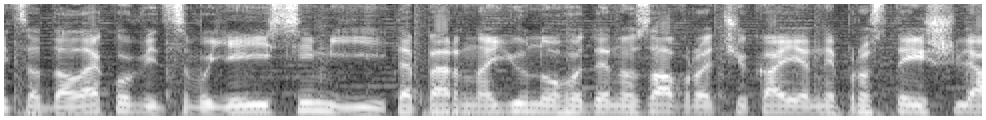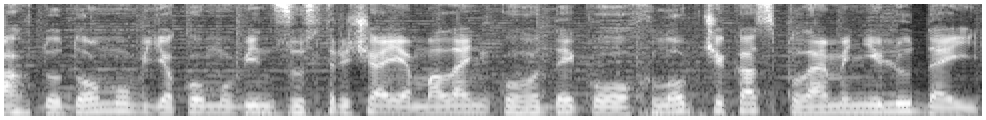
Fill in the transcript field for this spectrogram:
опиняється далеко від своєї сім'ї. Тепер на юного динозавра чекає непростий шлях додому, в якому він зустрічає маленького дикого хлопчика з племені людей.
